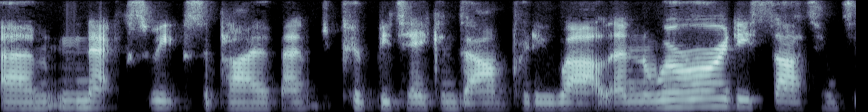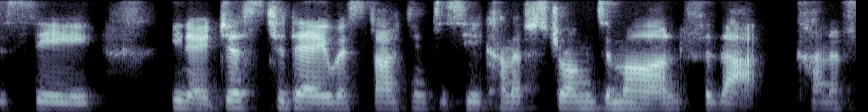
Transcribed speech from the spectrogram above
um, next week's supply event could be taken down pretty well. And we're already starting to see, you know, just today we're starting to see kind of strong demand for that kind of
